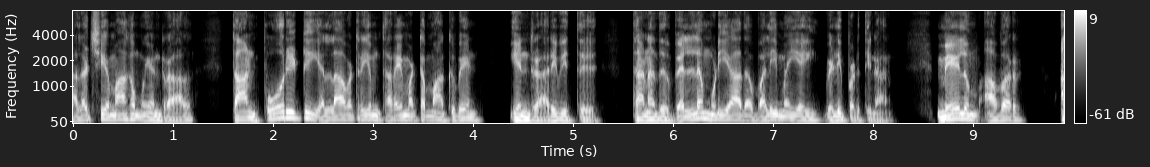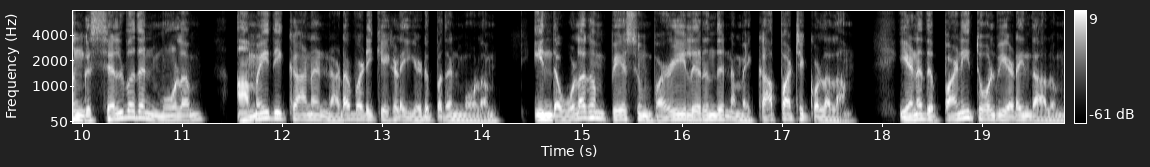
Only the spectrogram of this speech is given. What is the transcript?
அலட்சியமாக முயன்றால் தான் போரிட்டு எல்லாவற்றையும் தரைமட்டமாக்குவேன் என்று அறிவித்து தனது வெல்ல முடியாத வலிமையை வெளிப்படுத்தினார் மேலும் அவர் அங்கு செல்வதன் மூலம் அமைதிக்கான நடவடிக்கைகளை எடுப்பதன் மூலம் இந்த உலகம் பேசும் பழியிலிருந்து நம்மை காப்பாற்றிக் கொள்ளலாம். எனது பணி தோல்வியடைந்தாலும்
